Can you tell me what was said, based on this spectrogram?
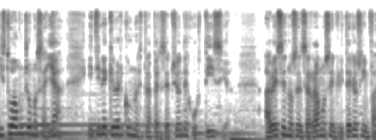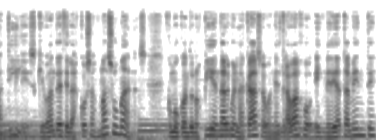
Y esto va mucho más allá y tiene que ver con nuestra percepción de justicia. A veces nos encerramos en criterios infantiles que van desde las cosas más humanas, como cuando nos piden algo en la casa o en el trabajo e inmediatamente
